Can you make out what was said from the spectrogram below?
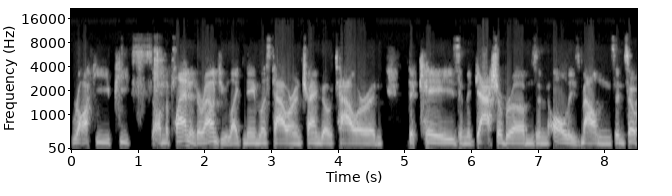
rocky peaks on the planet around you, like Nameless Tower and Trango Tower and the Kays and the Gasherbrums and all these mountains. And so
